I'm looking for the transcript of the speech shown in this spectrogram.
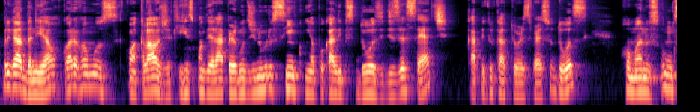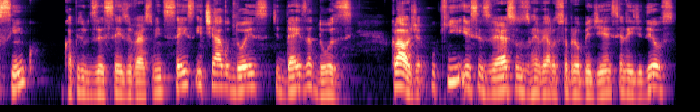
Obrigado, Daniel. Agora vamos com a Cláudia, que responderá a pergunta de número 5 em Apocalipse 12, 17, capítulo 14, verso 12, Romanos 1, 5, capítulo 16, verso 26 e Tiago 2, de 10 a 12. Cláudia, o que esses versos nos revelam sobre a obediência à lei de Deus?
